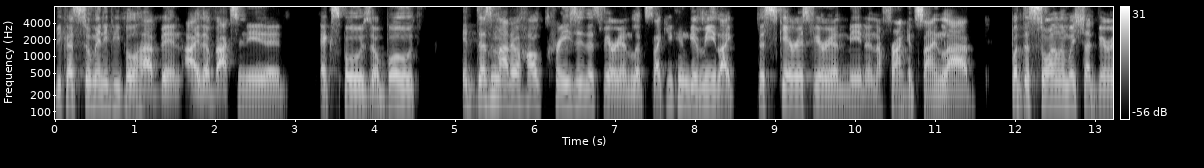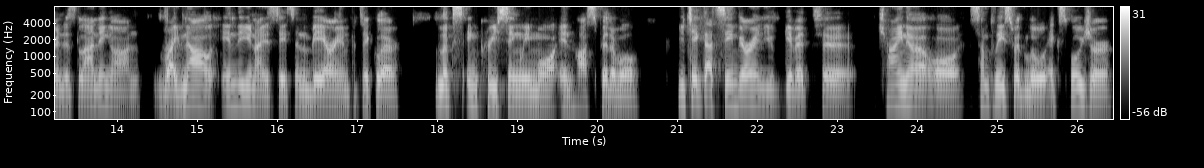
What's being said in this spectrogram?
because so many people have been either vaccinated, exposed, or both. It doesn't matter how crazy this variant looks like. You can give me like the scariest variant made in a Frankenstein lab. But the soil in which that variant is landing on right now in the United States, in the Bay Area in particular, looks increasingly more inhospitable. You take that same variant, you give it to China or someplace with low exposure,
